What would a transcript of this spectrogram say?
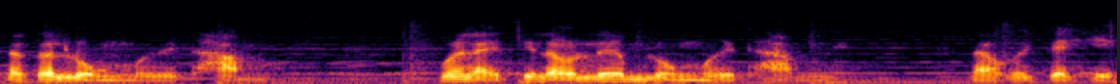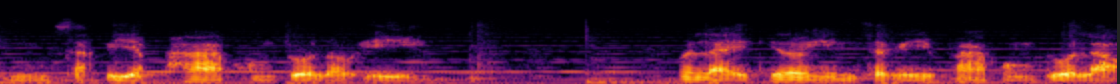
แล้วก็ลงมือทำเมื่อไหร่ที่เราเริ่มลงมือทำเนี่ยเราก็จะเห็นศักยภาพของตัวเราเอง เมื่อไหร่ที่เราเห็นศักยภาพของตัวเรา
